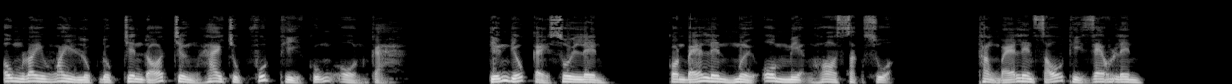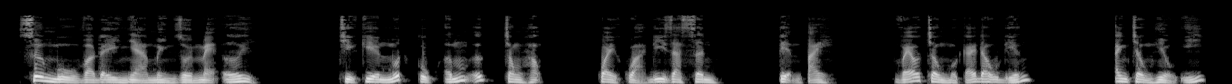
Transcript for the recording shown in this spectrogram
Ông loay hoay lục đục trên đó chừng hai chục phút thì cũng ổn cả. Tiếng điếu cày sôi lên, con bé lên mười ôm miệng ho sặc sụa. Thằng bé lên sáu thì reo lên. Sương mù vào đầy nhà mình rồi mẹ ơi! Chị kia nuốt cục ấm ức trong họng, quay quả đi ra sân, tiện tay, véo chồng một cái đau điếng. Anh chồng hiểu ý,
